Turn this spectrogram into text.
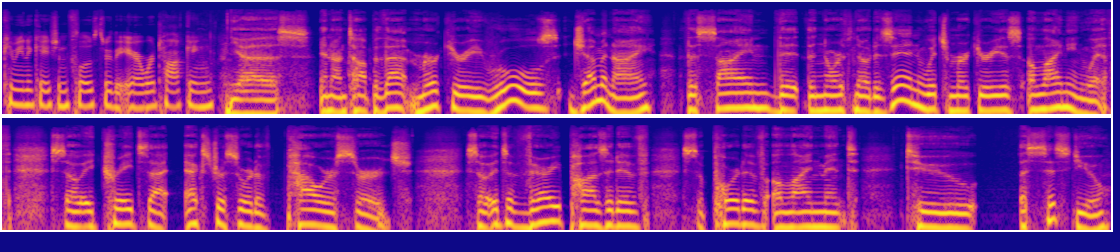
communication flows through the air. We're talking Yes. And on top of that, Mercury rules Gemini, the sign that the North Node is in, which Mercury is aligning with. So it creates that extra sort of power surge. So it's a very positive, supportive alignment to assist you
